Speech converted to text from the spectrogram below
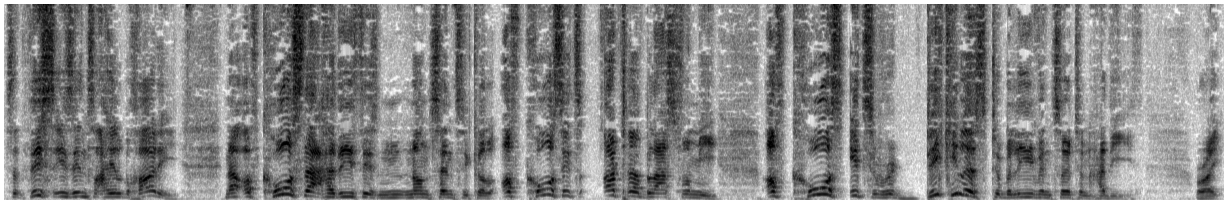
So this is in Sahih Bukhari. Now, of course, that hadith is nonsensical. Of course, it's utter blasphemy. Of course, it's ridiculous to believe in certain hadith. Right?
